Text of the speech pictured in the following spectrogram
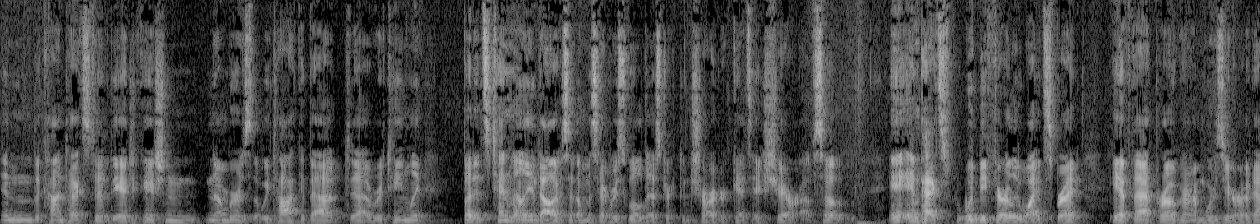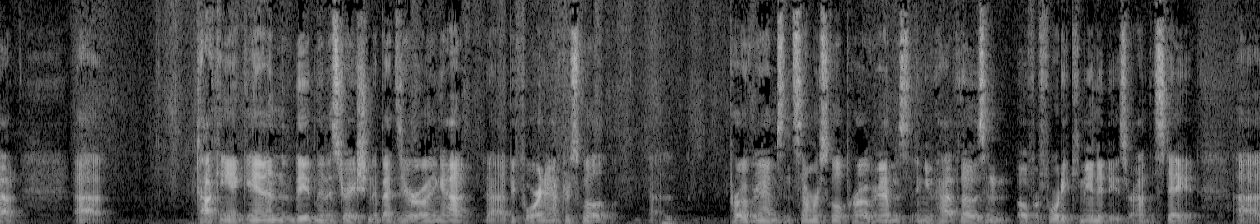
in the context of the education numbers that we talk about uh, routinely, but it's $10 million that almost every school district and charter gets a share of. So impacts would be fairly widespread if that program were zeroed out. Uh, talking again, the administration about zeroing out uh, before and after school uh, programs and summer school programs, and you have those in over 40 communities around the state, uh,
